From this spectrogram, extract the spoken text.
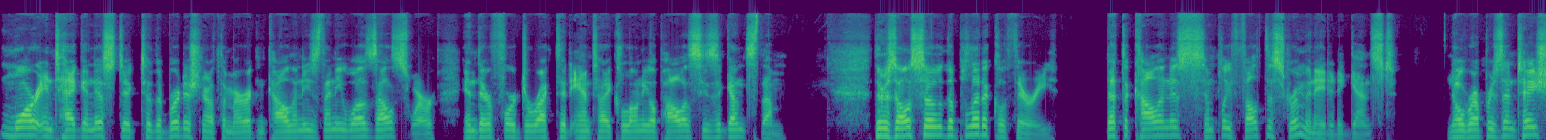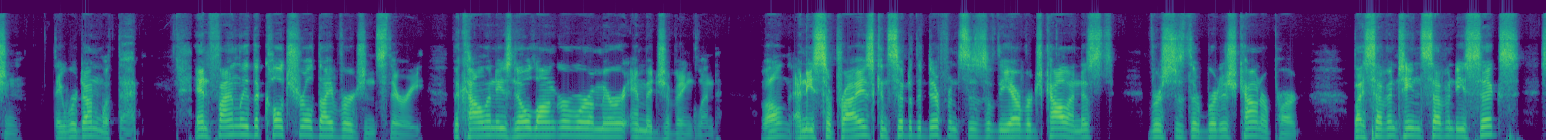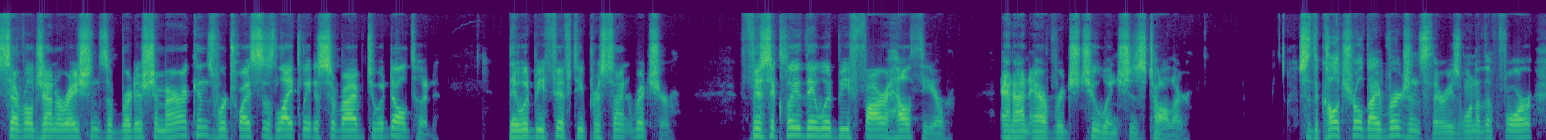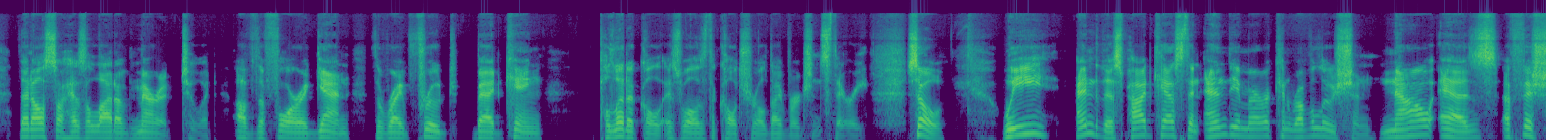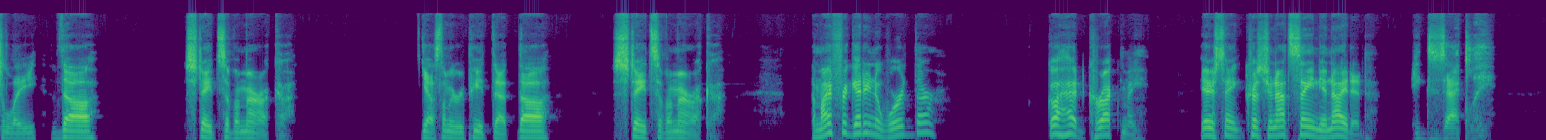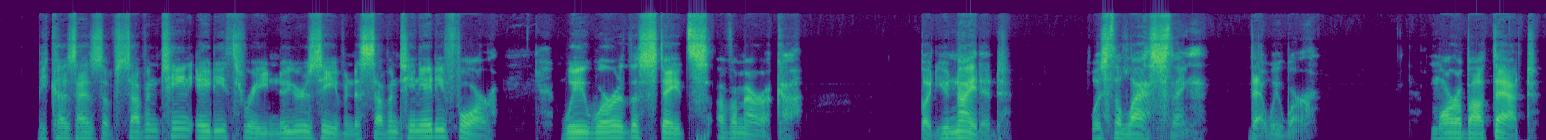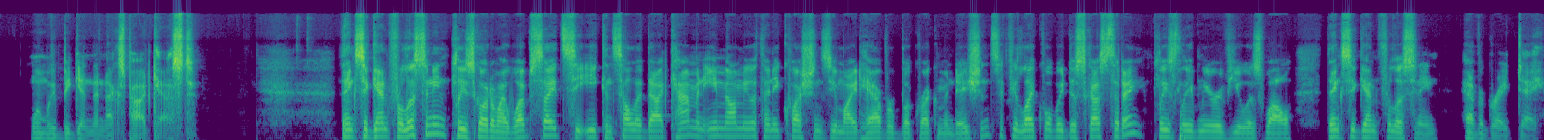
more antagonistic to the British North American colonies than he was elsewhere, and therefore directed anti colonial policies against them. There's also the political theory that the colonists simply felt discriminated against. No representation. They were done with that. And finally, the cultural divergence theory. The colonies no longer were a mirror image of England. Well, any surprise? Consider the differences of the average colonist versus their British counterpart. By 1776, several generations of British Americans were twice as likely to survive to adulthood. They would be 50% richer. Physically, they would be far healthier and on average two inches taller. So the cultural divergence theory is one of the four that also has a lot of merit to it. Of the four, again, the ripe fruit, bad king, political, as well as the cultural divergence theory. So we end this podcast and end the American Revolution now as officially the States of America. Yes, let me repeat that the States of America. Am I forgetting a word there? Go ahead, correct me. Yeah, you're saying, Chris, you're not saying United. Exactly. Because as of 1783, New Year's Eve into 1784, we were the States of America. But united was the last thing that we were. More about that when we begin the next podcast. Thanks again for listening. Please go to my website, ceconsolid.com, and email me with any questions you might have or book recommendations. If you like what we discussed today, please leave me a review as well. Thanks again for listening. Have a great day.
